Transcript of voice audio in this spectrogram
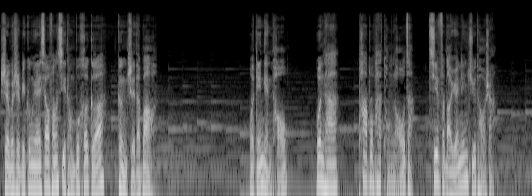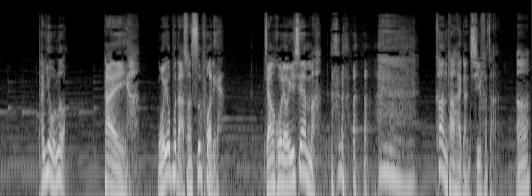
是不是比公园消防系统不合格更值得报？”我点点头，问他怕不怕捅娄子，欺负到园林局头上。他又乐：“哎呀！”我又不打算撕破脸，江湖留一线嘛。看他还敢欺负咱啊！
